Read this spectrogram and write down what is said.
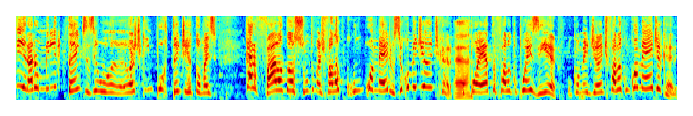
viraram militantes, assim. Eu, eu acho que é importante retomar isso. Cara, fala do assunto, mas fala com comédia. Você é um comediante, cara. É. O poeta fala com poesia. O comediante fala com comédia, cara.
